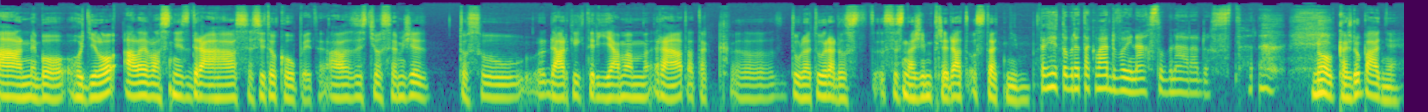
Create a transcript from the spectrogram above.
a nebo hodilo, ale vlastně zdráhá se si to koupit. A zjistil jsem, že to jsou dárky, které já mám rád a tak uh, tuhle tu radost se snažím předat ostatním. Takže to bude taková dvojnásobná radost. no, každopádně.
